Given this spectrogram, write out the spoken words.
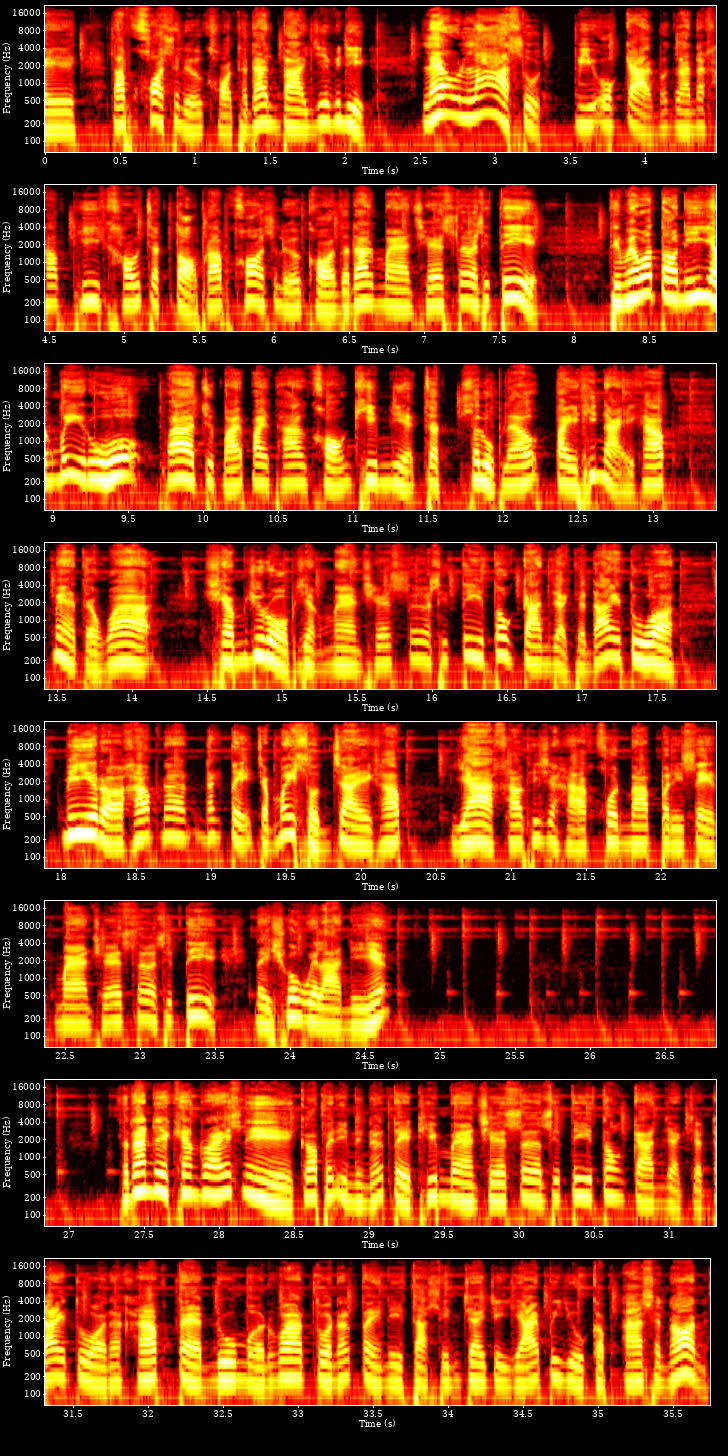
รับข้อเสนอของทางด้านบาเยร์นมิวนิก แล้วล่าสุดมีโอกาสเหมือนกันนะครับ ที่เขาจะตอบรับข้อเสนอของทางด้านแมนเชสเตอร์ซิตี้ถึงแม้ว่าตอนนี้ยังไม่รู้ว่าจุดหมายปลายทางของคิมเนี่ยจะสรุปแล้วไปที่ไหนครับ แม่แต่ว่าแชมป์ยุโรปอย่างแมนเชสเตอร์ซิตี้ต้องการอยากจะได้ตัว มีเหรอครับนะนักเตะจะไม่สนใจครับ ยากครับที่จะหาคนมาปฏิเสธแมนเชสเตอร์ซิตี้ในช่วงเวลานี้ ทางด้านเดคแคนไรส์นี่ก็เป็นอีกหนึ่งนักเตะที่แมนเชสเตอร์ซิตี้ต้องการอยากจะได้ตัวนะครับ แต่ดูเหมือนว่าตัวนักเตะนี่ตัดสินใจจะย้ายไปอยู่กับอาร์เซนอล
